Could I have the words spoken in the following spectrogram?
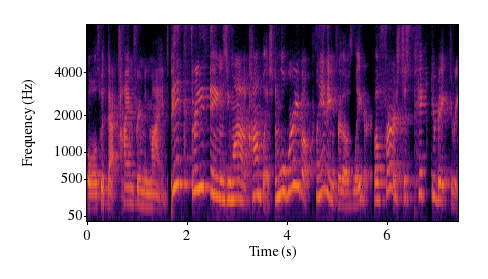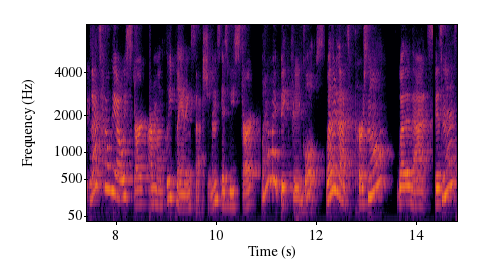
goals with that time frame in mind. Pick three things you want to accomplish and we'll worry about planning for those later. But first, just pick your big three. That's how we always start our monthly planning sessions is we start, what are my big three goals? whether that's personal whether that's business,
